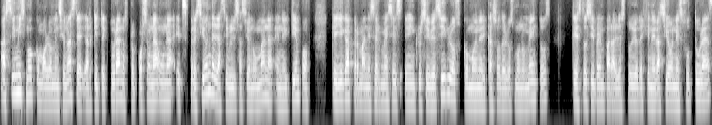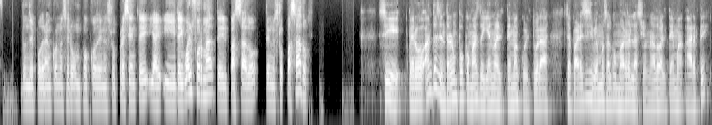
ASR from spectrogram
Asimismo, como lo mencionaste, la arquitectura nos proporciona una expresión de la civilización humana en el tiempo, que llega a permanecer meses e inclusive siglos, como en el caso de los monumentos, que estos sirven para el estudio de generaciones futuras, donde podrán conocer un poco de nuestro presente y, y de igual forma del pasado, de nuestro pasado. Sí, pero antes de entrar un poco más de lleno al tema cultura, ¿te parece si vemos algo más relacionado al tema arte?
